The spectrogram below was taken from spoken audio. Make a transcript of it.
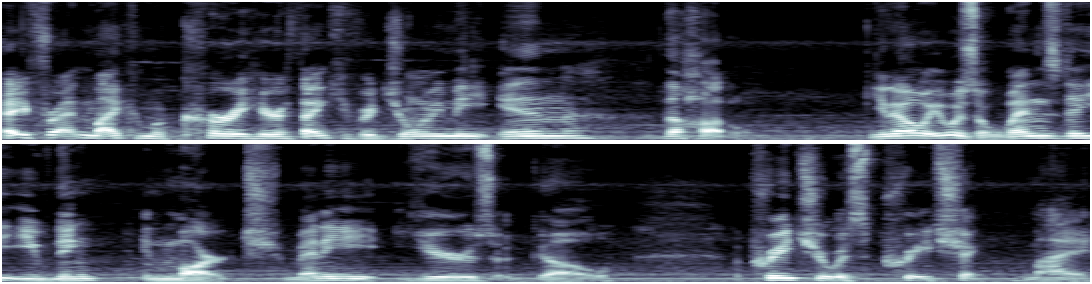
Hey, friend, Michael McCurry here. Thank you for joining me in the huddle. You know, it was a Wednesday evening in March, many years ago. The preacher was preaching. My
